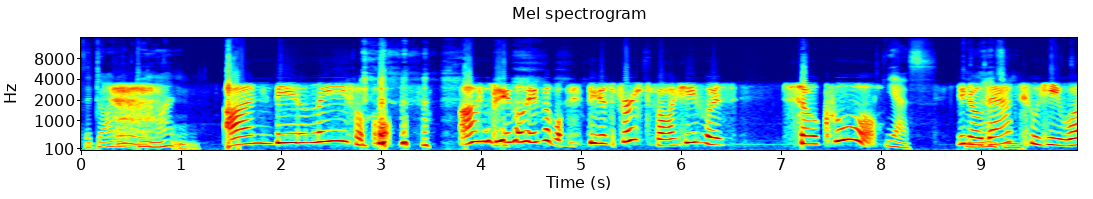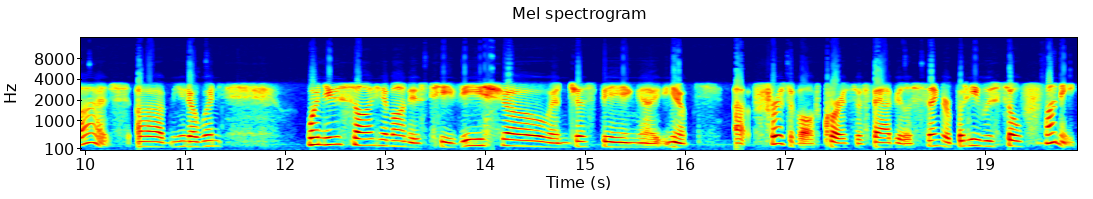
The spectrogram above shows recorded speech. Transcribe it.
the daughter of Dean Martin? Unbelievable, unbelievable. Because first of all, he was so cool. Yes. You know, Imagine. that's who he was. Um, you know, when when you saw him on his TV show and just being, uh, you know, uh, first of all, of course, a fabulous singer, but he was so funny.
